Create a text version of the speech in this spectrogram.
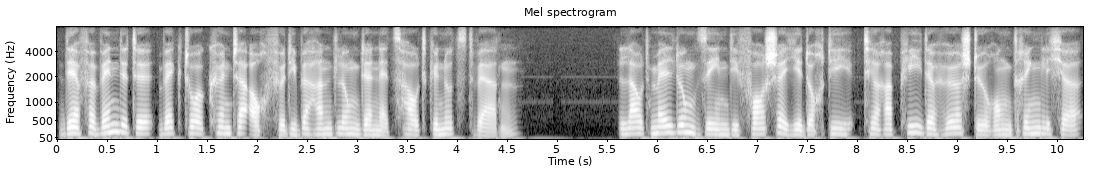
Der verwendete Vektor könnte auch für die Behandlung der Netzhaut genutzt werden. Laut Meldung sehen die Forscher jedoch die Therapie der Hörstörung dringlicher,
